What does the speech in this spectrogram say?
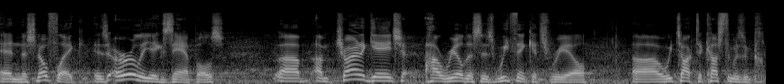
and the Snowflake, as early examples. Uh, I'm trying to gauge how real this is. We think it's real. Uh, we talk to customers who cl-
